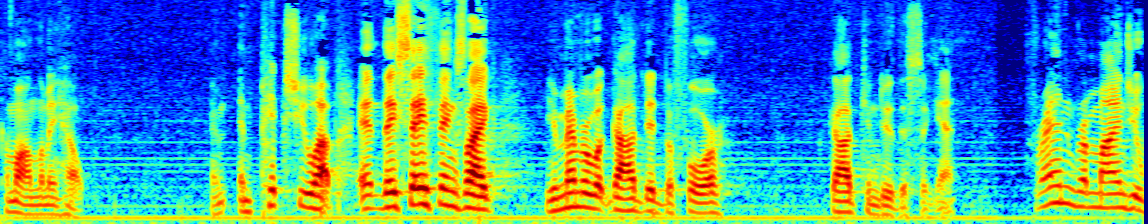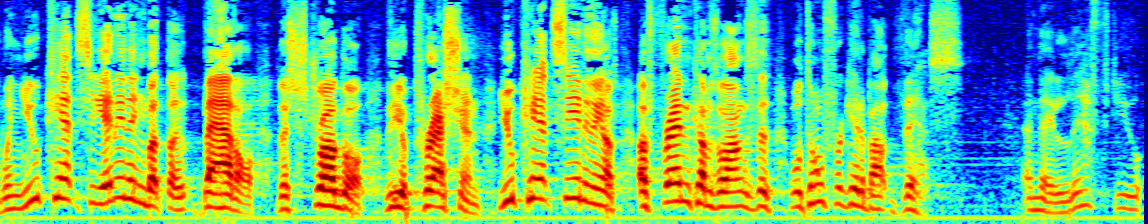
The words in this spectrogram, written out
Come on, let me help. And, and picks you up. And they say things like, You remember what God did before? God can do this again friend reminds you when you can't see anything but the battle, the struggle, the oppression, you can't see anything else. A friend comes along and says, Well, don't forget about this. And they lift you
